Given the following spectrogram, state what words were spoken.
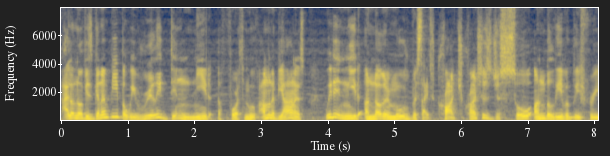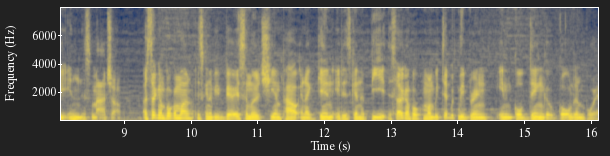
I, don't know if he's gonna be, but we really didn't need a fourth move. I'm gonna be honest, we didn't need another move besides Crunch. Crunch is just so unbelievably free in this matchup. Our second Pokemon is going to be very similar to Chien Pao, and again, it is going to be the second Pokemon we typically bring in Gholdengo, Golden Boy.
